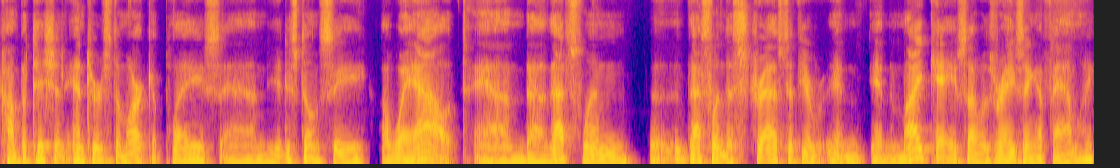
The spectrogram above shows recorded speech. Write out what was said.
competition enters the marketplace, and you just don't see a way out. And uh, that's when that's when the stress if you're in in my case i was raising a family.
